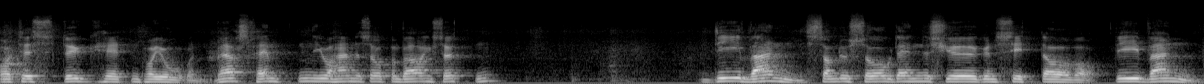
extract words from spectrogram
og til styggheten på jorden. Vers 15 i Johannes' åpenbaring 17. De vann som du så denne skjøgen sitte over, de vann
